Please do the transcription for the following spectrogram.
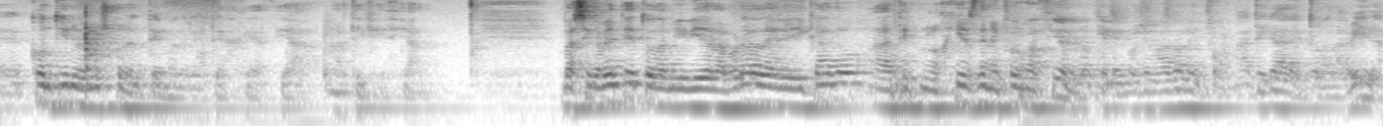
eh, continuemos con el tema de la inteligencia artificial. Básicamente toda mi vida laboral la he dedicado a tecnologías de la información, lo que le hemos llamado la informática de toda la vida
